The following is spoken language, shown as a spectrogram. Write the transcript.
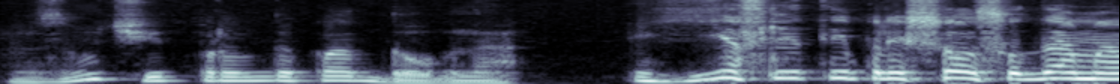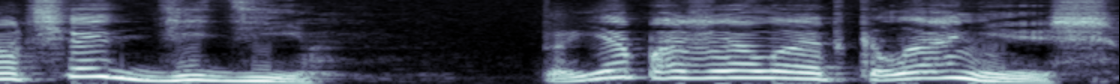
Звучит правдоподобно. «Если ты пришел сюда молчать, Диди, то я, пожалуй, откланяюсь.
